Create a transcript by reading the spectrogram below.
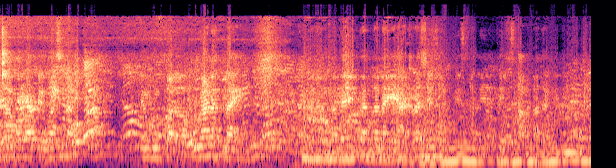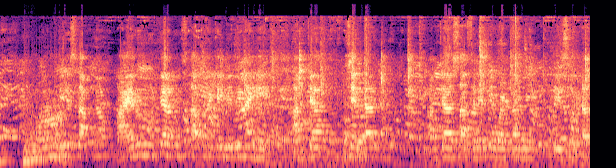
नावाला देवस्थान देऊळ प- पुराणातलं आहे नव्या युगातलं नाही अठराशे चौतीस साली याची स्थापना झाली ती स्थापना बाहेरून मूर्ती आणून स्थापना केलेली नाही आमच्या शेतात आमच्या सासऱ्याच्या वडिलांनी ती स्वतः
